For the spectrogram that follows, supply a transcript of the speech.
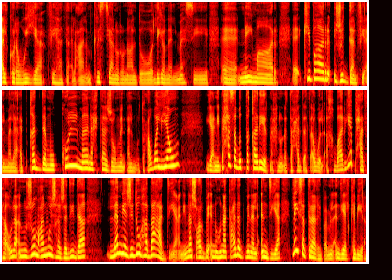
الكروية في هذا العالم. كريستيانو رونالدو ليونيل ميسي نيمار كبار جدا في الملاعب. قدموا كل ما نحتاجه من المتعة. واليوم يعني بحسب التقارير نحن نتحدث أو الأخبار يبحث هؤلاء النجوم عن وجهة جديدة لم يجدوها بعد يعني نشعر بأن هناك عدد من الأندية ليست راغبة من الأندية الكبيرة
